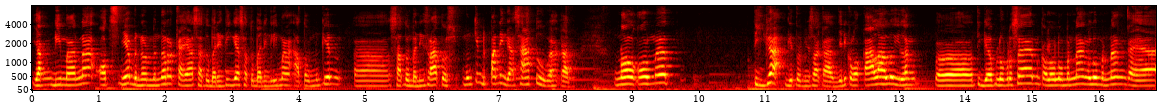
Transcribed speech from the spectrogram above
yang di mana oddsnya bener-bener kayak satu banding tiga, satu banding lima atau mungkin uh, satu banding seratus, mungkin depannya nggak satu bahkan 0,3 gitu misalkan. Jadi kalau kalah lu hilang Eh, tiga puluh persen kalau lu menang lu menang kayak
